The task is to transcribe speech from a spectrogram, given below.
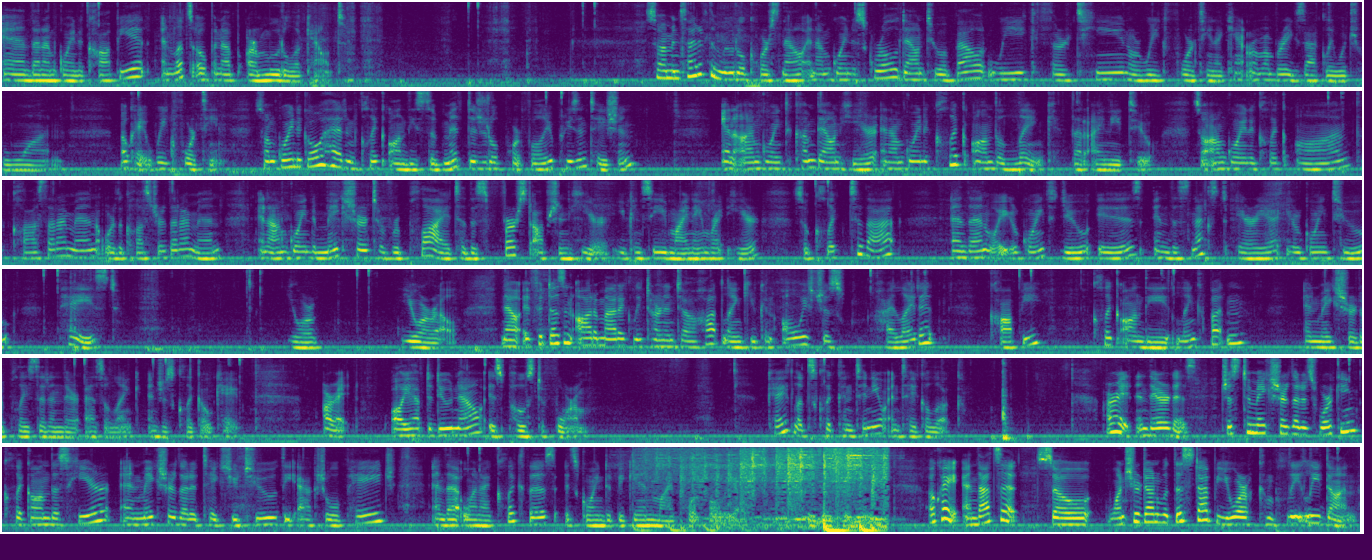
and then I'm going to copy it and let's open up our Moodle account. So I'm inside of the Moodle course now and I'm going to scroll down to about week 13 or week 14. I can't remember exactly which one. Okay, week 14. So I'm going to go ahead and click on the Submit Digital Portfolio Presentation, and I'm going to come down here and I'm going to click on the link that I need to. So I'm going to click on the class that I'm in or the cluster that I'm in, and I'm going to make sure to reply to this first option here. You can see my name right here. So click to that, and then what you're going to do is in this next area, you're going to paste your URL. Now, if it doesn't automatically turn into a hot link, you can always just highlight it, copy, click on the link button, and make sure to place it in there as a link, and just click OK. All right, all you have to do now is post to forum. Okay, let's click continue and take a look. All right, and there it is. Just to make sure that it's working, click on this here and make sure that it takes you to the actual page and that when I click this, it's going to begin my portfolio Okay, and that's it. So once you're done with this step, you are completely done.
